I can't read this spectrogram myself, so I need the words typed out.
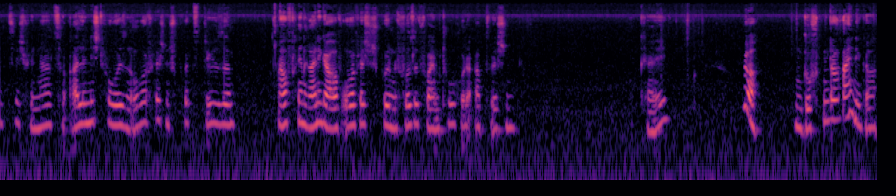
Witzig für nahezu alle nicht porösen Oberflächen, Spritzdüse, aufdrehen, Reiniger auf Oberfläche sprühen mit fusselfreiem Tuch oder abwischen. Okay. Ja, ein duftender Reiniger.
